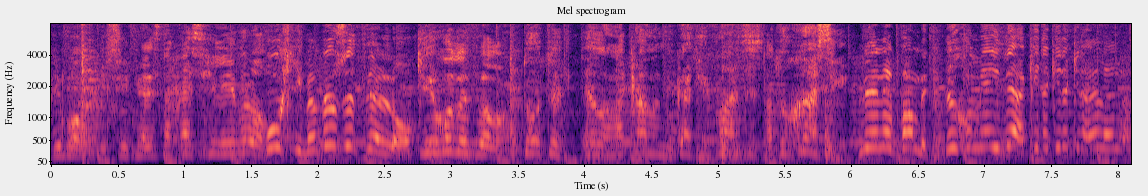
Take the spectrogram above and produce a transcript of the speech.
Λοιπόν, εσύ θέλεις να χάσεις χίλια ευρώ; Όχι, βεβαίως δεν θέλω. Και εγώ δεν θέλω. Τότε έλα να κάνουμε κάτι φάρσες να το χάσει. Ναι, ναι, πάμε. Έχω μια ιδέα. Κοίτα, κοίτα, κοίτα. Έλα, έλα.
